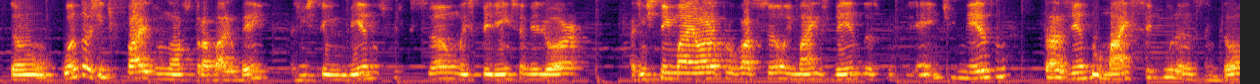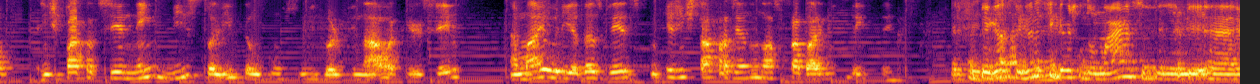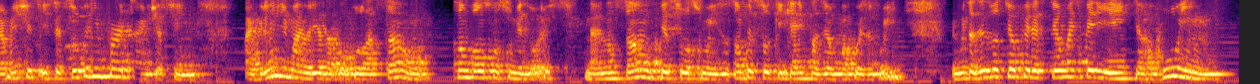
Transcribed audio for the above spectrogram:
Então, quando a gente faz o nosso trabalho bem, a gente tem menos fricção, uma experiência melhor, a gente tem maior aprovação e mais vendas para o cliente, mesmo trazendo mais segurança. Então, a gente passa a ser nem visto ali pelo consumidor final, a terceiro, a maioria das vezes, porque a gente está fazendo o nosso trabalho muito bem feito. Perfeito. Pegando, pegando esse gancho do Márcio, Felipe, é, realmente isso é super importante. Assim, a grande maioria da população são bons consumidores, né? não são pessoas ruins, não são pessoas que querem fazer alguma coisa ruim. E muitas vezes você oferecer uma experiência ruim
